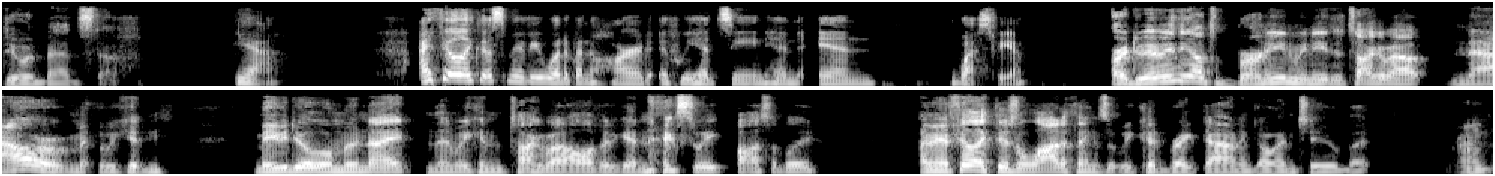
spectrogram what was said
doing bad stuff. Yeah. I feel like this movie would have been hard if we had seen him in Westview. All right, do we have anything else burning we need to talk about now, or we could maybe do a little Moon Knight and then we can talk about all of it again next week, possibly? I mean, I feel like there's a lot of things that we could break down and go into, but Right.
